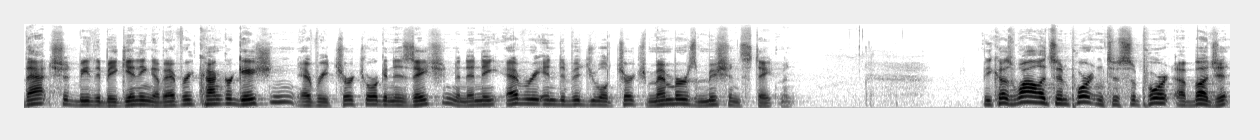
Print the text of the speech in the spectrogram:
that should be the beginning of every congregation, every church organization, and any, every individual church member's mission statement. Because while it's important to support a budget,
